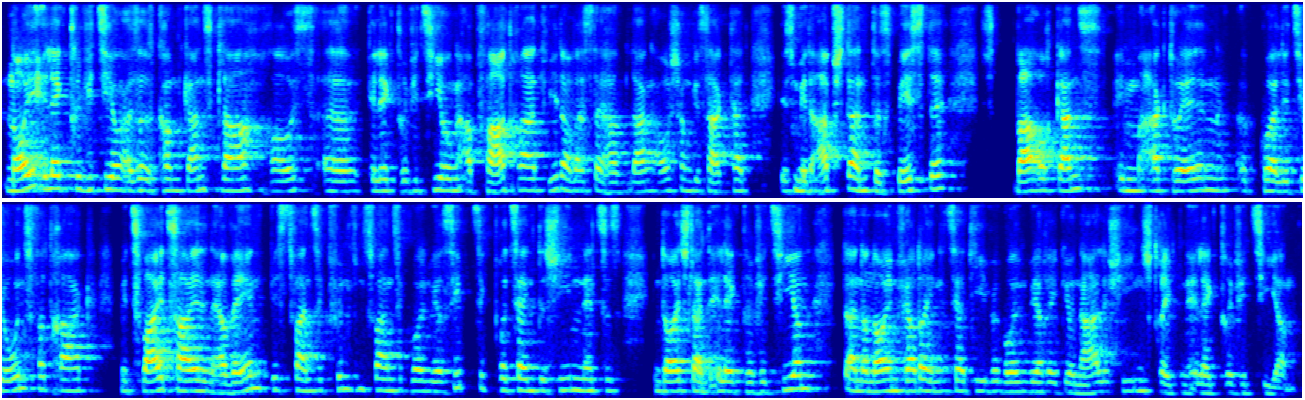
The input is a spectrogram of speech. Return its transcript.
Neuelektrifizierung, also es kommt ganz klar raus, äh, Elektrifizierung ab Fahrrad wieder, was der Herr Lang auch schon gesagt hat, ist mit Abstand das Beste. Es war auch ganz im aktuellen äh, Koalitionsvertrag mit zwei Zeilen erwähnt. Bis 2025 wollen wir 70 Prozent des Schienennetzes in Deutschland elektrifizieren. Mit einer neuen Förderinitiative wollen wir regionale Schienenstrecken elektrifizieren.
